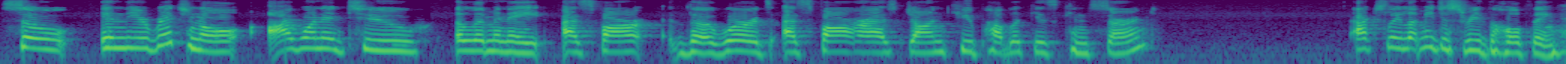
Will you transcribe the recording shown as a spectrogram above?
So in the original, I wanted to eliminate as far the words as far as John Q. Public is concerned actually, let me just read the whole thing.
